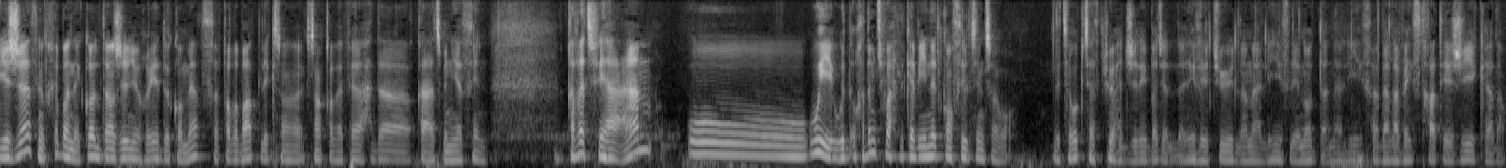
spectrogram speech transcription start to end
l'EG c'est très bonne école d'ingénierie de commerce في الرباط اللي كنت نقرا فيها حدا قاعه بن ياسين قضيت فيها عام و oui وخدمت في واحد ال cabinet consulting حتى هو هو اكتسبت واحد التجربه ديال les études ال analyses les notes analyse هذا la veille stratégique هذا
